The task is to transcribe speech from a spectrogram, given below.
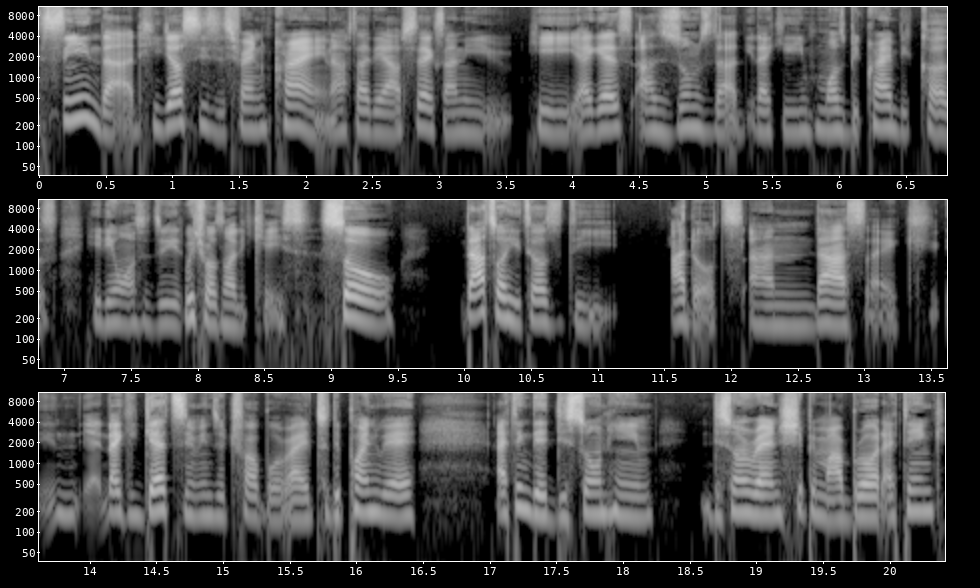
seeing that he just sees his friend crying after they have sex and he he i guess assumes that like he must be crying because he didn't want to do it which was not the case. So that's what he tells the adults and that's like like it gets him into trouble right? To the point where i think they disown him disown ren ship him abroad. I think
